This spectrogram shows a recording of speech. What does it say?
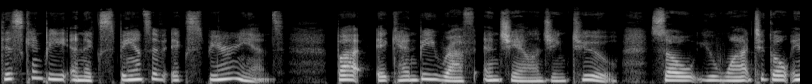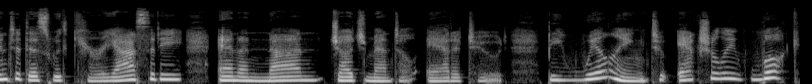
This can be an expansive experience but it can be rough and challenging too. So you want to go into this with curiosity and a non-judgmental attitude. Be willing to actually look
